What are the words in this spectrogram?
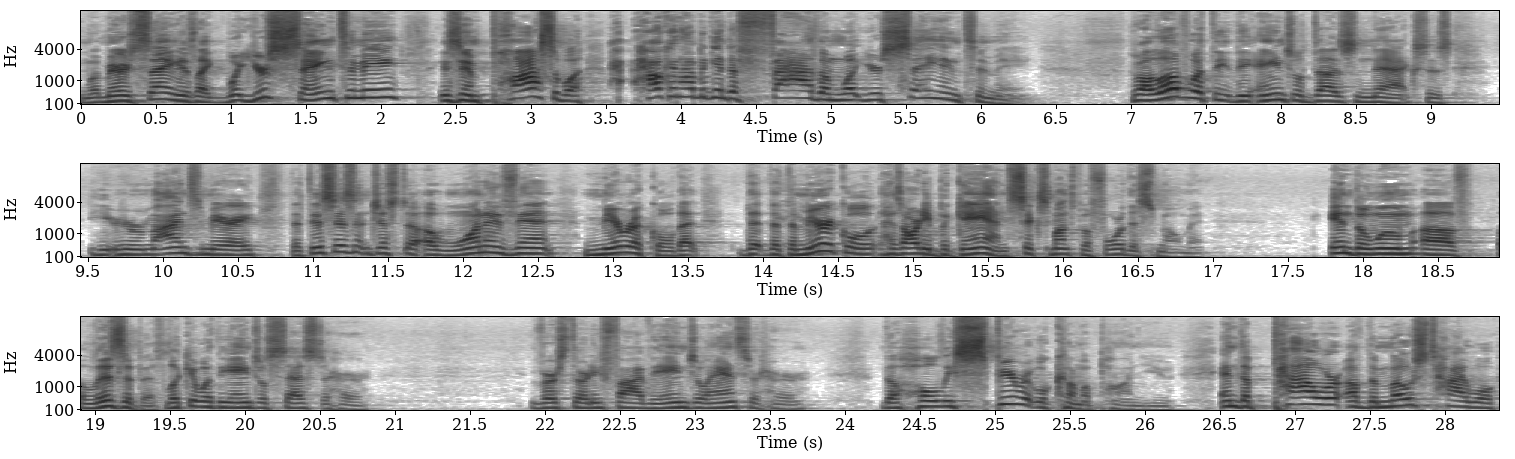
what Mary's saying is like, what you're saying to me is impossible. How can I begin to fathom what you're saying to me? So I love what the, the angel does next is he reminds Mary that this isn't just a, a one event miracle, that, that, that the miracle has already began six months before this moment in the womb of Elizabeth. Look at what the angel says to her. Verse 35 the angel answered her, The Holy Spirit will come upon you, and the power of the Most High will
